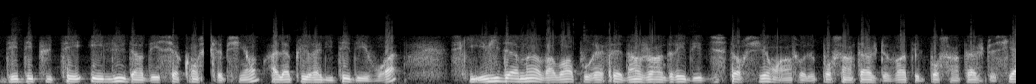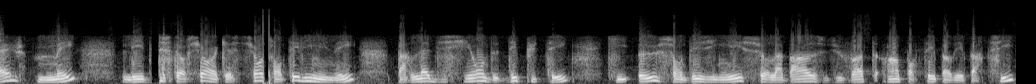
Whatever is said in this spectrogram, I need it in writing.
des députés élus dans des circonscriptions à la pluralité des voix, ce qui évidemment va avoir pour effet d'engendrer des distorsions entre le pourcentage de vote et le pourcentage de sièges, mais les distorsions en question sont éliminées par l'addition de députés qui, eux, sont désignés sur la base du vote remporté par les partis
